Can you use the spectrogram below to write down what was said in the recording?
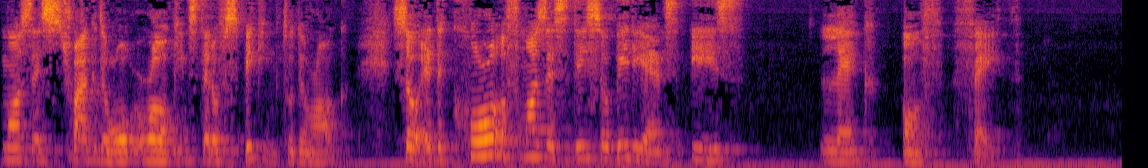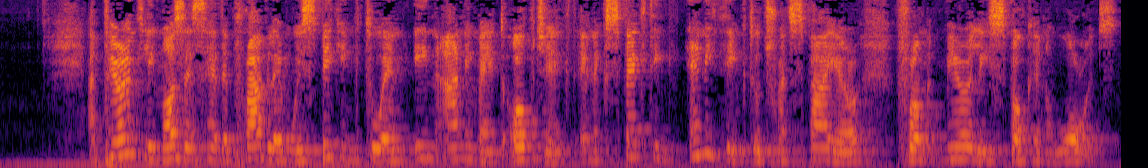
Moses struck the rock instead of speaking to the rock. So at the core of Moses' disobedience is lack of faith. Apparently, Moses had a problem with speaking to an inanimate object and expecting anything to transpire from merely spoken words.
